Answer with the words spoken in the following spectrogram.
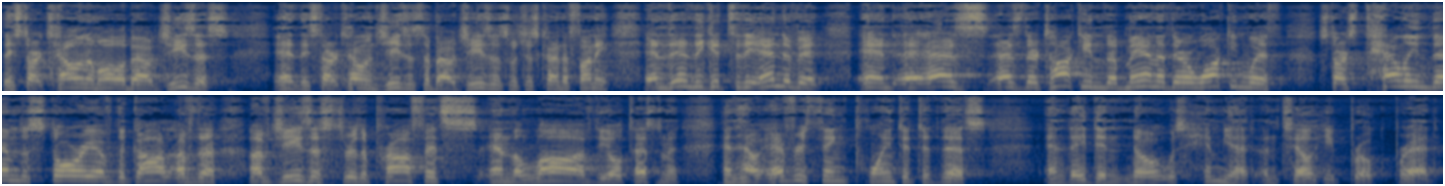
they start telling him all about Jesus. And they start telling Jesus about Jesus, which is kind of funny. And then they get to the end of it. And as, as they're talking, the man that they're walking with starts telling them the story of the God, of the, of Jesus through the prophets and the law of the Old Testament and how everything pointed to this. And they didn't know it was him yet until he broke bread.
